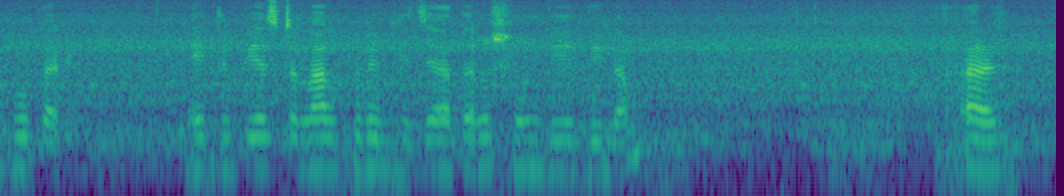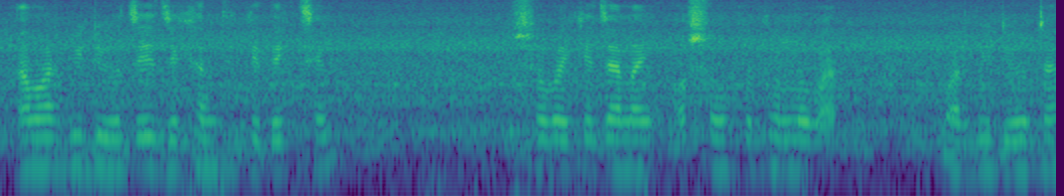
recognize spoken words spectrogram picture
উপকারী। এই তো পেঁয়াজটা লাল করে ভেজে আদা রসুন দিয়ে দিলাম। আর আমার ভিডিও যে যেখান থেকে দেখছেন সবাইকে জানাই অসংখ্য ধন্যবাদ আমার ভিডিওটা।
